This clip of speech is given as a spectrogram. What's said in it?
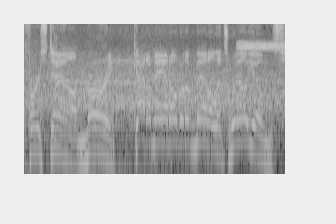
First down, Murray. Got a man over the middle. It's Williams.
